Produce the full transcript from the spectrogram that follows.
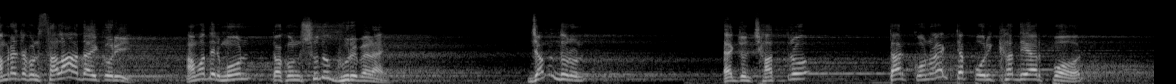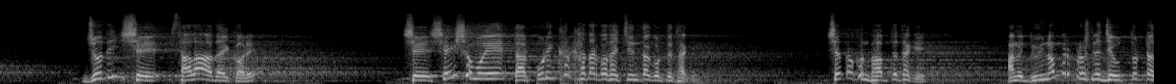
আমরা যখন সালা আদায় করি, আমাদের মন তখন শুধু ঘুরে বেড়ায়। যেমন ধরুন, একজন ছাত্র তার কোনো একটা পরীক্ষা দেওয়ার পর যদি সে সালা আদায় করে, সে সেই সময়ে তার পরীক্ষার খাতার কথায় চিন্তা করতে থাকে। সে তখন ভাবতে থাকে, আমি দুই নম্বর প্রশ্নে যে উত্তরটা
